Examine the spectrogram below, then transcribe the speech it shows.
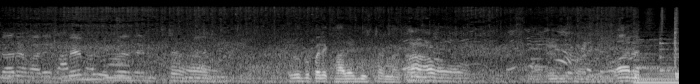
सर हमारे मैम है। रुको पहले खा ले डिस्टर्ब ना हाँ करो हाँ, हाँ।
